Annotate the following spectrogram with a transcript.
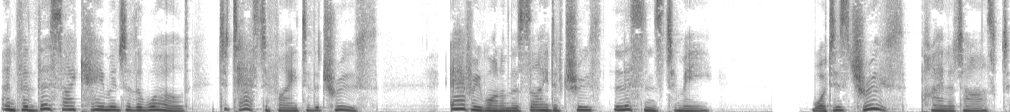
and for this I came into the world, to testify to the truth. Everyone on the side of truth listens to me. What is truth? Pilate asked.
